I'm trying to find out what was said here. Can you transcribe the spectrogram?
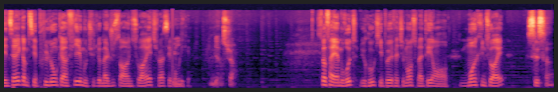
Et une série comme c'est plus long qu'un film où tu te le mets juste en une soirée, tu vois, c'est compliqué. bien sûr. Sauf I Am Groot, du coup, qui peut effectivement se mater en moins qu'une soirée. C'est ça.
